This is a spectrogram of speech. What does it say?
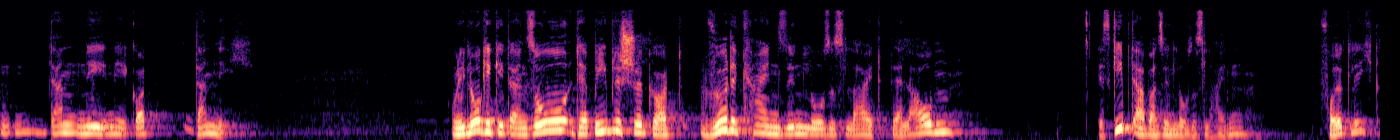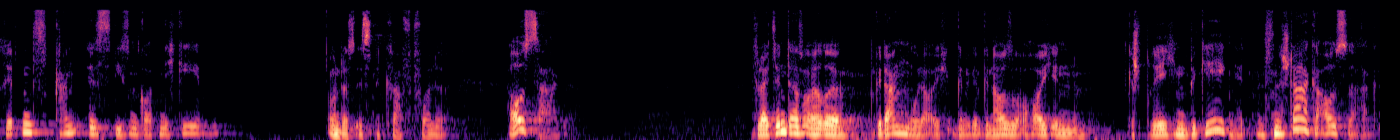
dann, nee, nee, Gott, dann nicht. Und die Logik geht dann so, der biblische Gott würde kein sinnloses Leid erlauben. Es gibt aber sinnloses Leiden. Folglich, drittens, kann es diesen Gott nicht geben. Und das ist eine kraftvolle Aussage. Vielleicht sind das eure Gedanken oder euch genauso auch euch in Gesprächen begegnet. Das ist eine starke Aussage.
